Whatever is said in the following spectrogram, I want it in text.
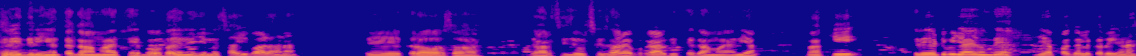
ਖਰੀਦਣੀਆਂ ਤਾਂ ਗਾਵਾਂ ਇੱਥੇ ਬਹੁਤ ਆ ਜਾਂਦੀਆਂ, ਜਿਵੇਂ ਸਾਹੀਵਾਲ ਹਨਾ, ਤੇ ਕ੍ਰਾਸ ਜਰਸੀ ਜੁਰਸੀ ਸਾਰੇ ਪ੍ਰਕਾਰ ਦੀ ਇੱਥੇ ਗਾਵਾਂ ਆ ਜਾਂਦੀਆਂ। ਬਾਕੀ ਰੇਟ ਵੀ ਜਾਇਜ਼ ਹੁੰਦੇ ਆ, ਜੇ ਆਪਾਂ ਗੱਲ ਕਰੀਏ ਹਨਾ,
